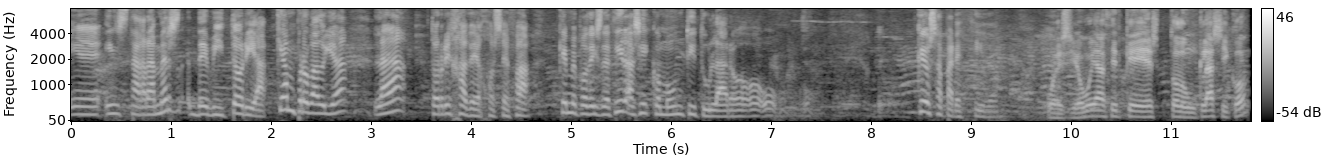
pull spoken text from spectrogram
eh, Instagramers de Vitoria que han probado ya la torrija de Josefa. ¿Qué me podéis decir así como un titular? o, ¿Qué os ha parecido? Pues yo voy a decir que es todo un clásico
